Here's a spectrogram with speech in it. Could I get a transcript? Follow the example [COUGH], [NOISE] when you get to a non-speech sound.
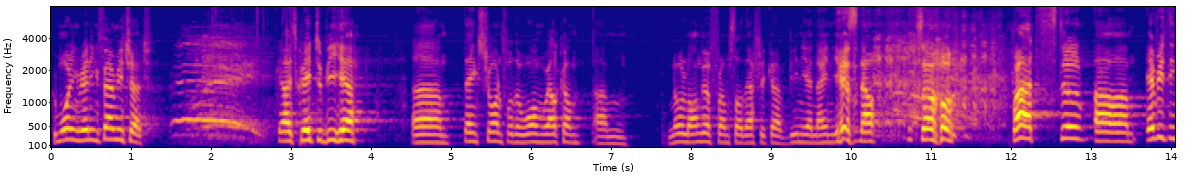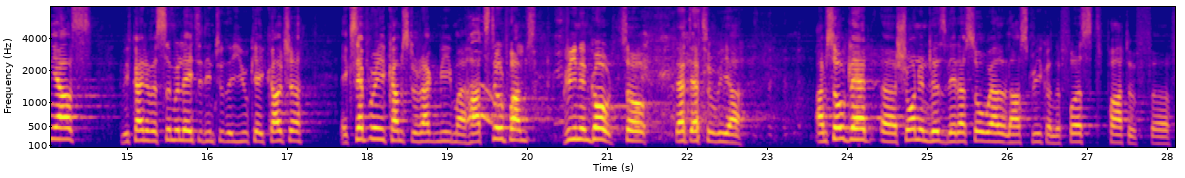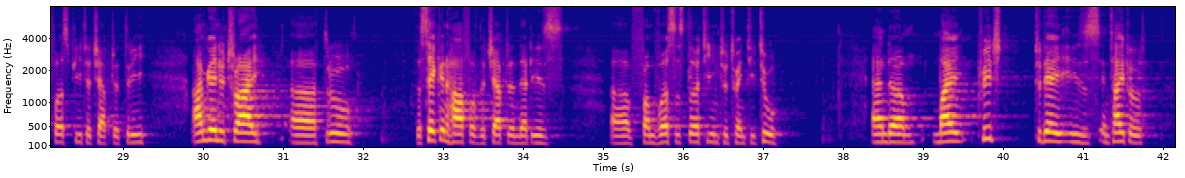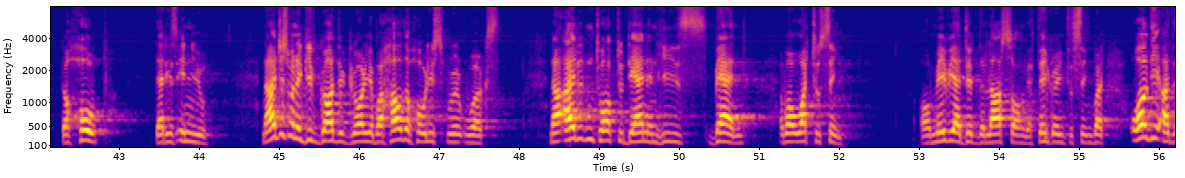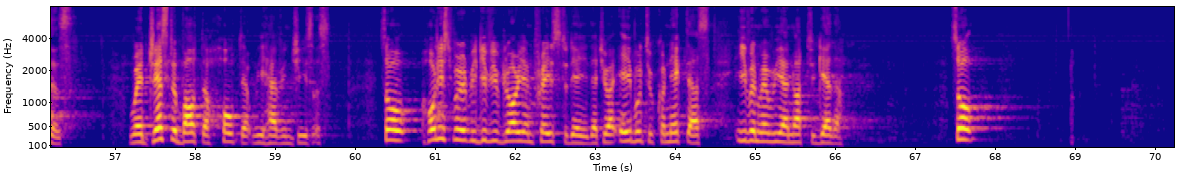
Good morning, Reading Family Church. Yeah, it's great to be here. Um, thanks, Sean, for the warm welcome. I'm no longer from South Africa. I've been here nine [LAUGHS] years now. so, but still, um, everything else we've kind of assimilated into the UK culture. Except when it comes to rugby, my heart still pumps green and gold. So that, that's who we are. I'm so glad uh, Sean and Liz led us so well last week on the first part of uh, 1 Peter chapter 3. I'm going to try uh, through the second half of the chapter, and that is uh, from verses 13 to 22. And um, my preach today is entitled The Hope That Is in You. Now, I just want to give God the glory about how the Holy Spirit works. Now, I didn't talk to Dan and his band about what to sing. Or maybe I did the last song that they're going to sing, but all the others were just about the hope that we have in Jesus. So, Holy Spirit, we give you glory and praise today that you are able to connect us even when we are not together. So,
